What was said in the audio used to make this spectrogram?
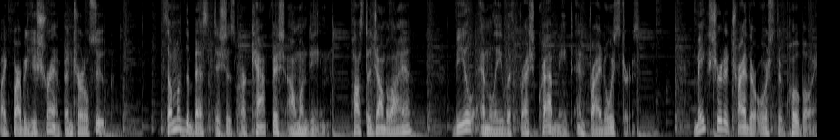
like barbecue shrimp and turtle soup. Some of the best dishes are catfish almondine, pasta jambalaya, veal emily with fresh crab meat and fried oysters. Make sure to try their oyster po' boy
